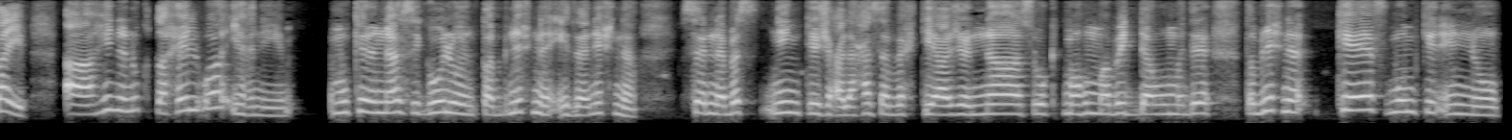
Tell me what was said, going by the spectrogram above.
طيب آه هنا نقطة حلوة. يعني ممكن الناس يقولوا طب نحن إذا نحن صرنا بس ننتج على حسب احتياج الناس وقت ما هم بدهم وما طب نحن كيف ممكن إنه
